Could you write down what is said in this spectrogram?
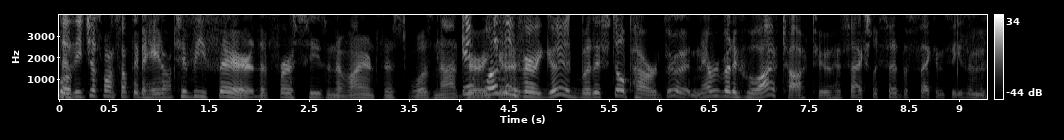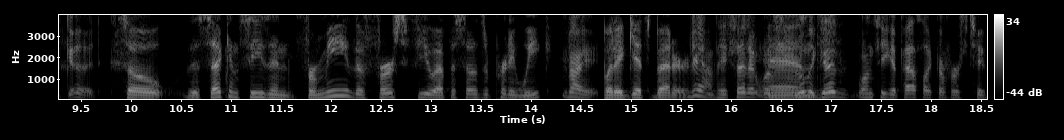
Does Well- he just want something to hate on? to be fair, the first season of Iron Fist was not very good. It wasn't good. very good, but it still powered through it. And everybody who I've talked to has actually said the second season is good. So the second season, for me, the first few episodes are pretty weak, Right. but it gets better. Yeah, they said it was And- really good once you get past like the first two.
